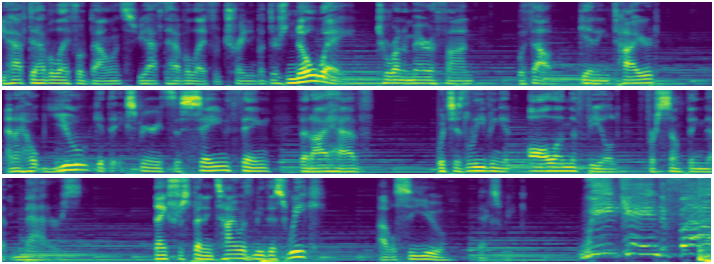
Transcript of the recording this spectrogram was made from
You have to have a life of balance, you have to have a life of training, but there's no way to run a marathon without getting tired. And I hope you get to experience the same thing that I have which is leaving it all on the field for something that matters. Thanks for spending time with me this week. I will see you next week. We came to fight.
